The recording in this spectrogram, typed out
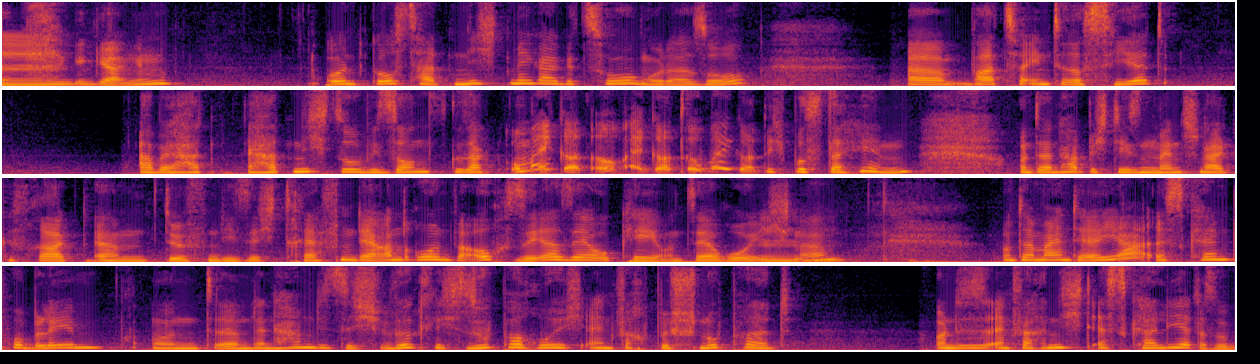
gegangen. Und Ghost hat nicht mega gezogen oder so, ähm, war zwar interessiert, Aber er hat, er hat nicht so wie sonst gesagt, oh mein Gott, oh mein Gott, oh mein Gott, ich muss dahin. Und dann habe ich diesen Menschen halt gefragt, ähm, dürfen die sich treffen? Der andere Hund war auch sehr, sehr okay und sehr ruhig, ne? mhm. ne? Und da meinte er, ja, ist kein Problem. Und ähm, dann haben die sich wirklich super ruhig einfach beschnuppert. Und es ist einfach nicht eskaliert, also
